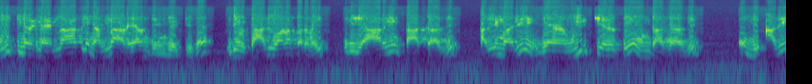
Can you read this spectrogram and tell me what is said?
உறுப்பினர்களை எல்லாத்தையும் நல்லா அடையாளம் தெரிஞ்சு வச்சுக்க இது ஒரு சாதுவான பறவை. இது யாரையும் தாக்காது. அதே மாதிரி உயிர் சேதத்தையும் உண்டாகாது. அதே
